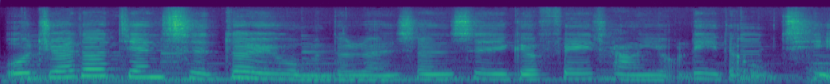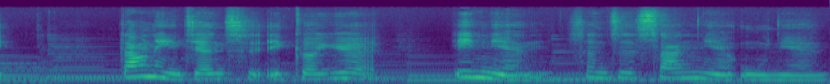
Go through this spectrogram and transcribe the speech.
我觉得坚持对于我们的人生是一个非常有力的武器。当你坚持一个月、一年，甚至三年、五年，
